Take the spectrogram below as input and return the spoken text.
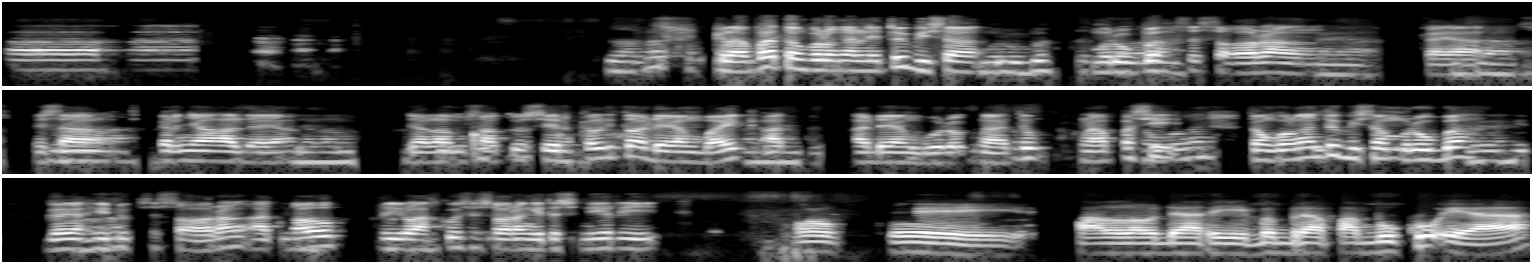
eh, kenapa kenapa tongkrongan itu bisa merubah merubah seseorang kayak kayak bisa misal akhirnya ada yang dalam satu circle itu ada yang baik ada yang buruk. Nah, itu kenapa sih tongkrongan tuh bisa merubah gaya hidup seseorang atau perilaku seseorang itu sendiri? Oke, kalau dari beberapa buku ya,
